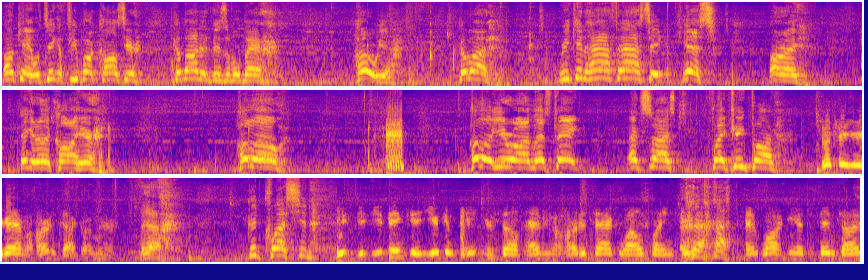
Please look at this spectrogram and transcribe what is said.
Okay, we'll take a few more calls here. Come on, Invisible Man. Oh, yeah. Come on. We can half ass it. Yes. All right. Take another call here. Hello. Hello, you're on. Let's take Exercise. Play ping pong. Looks like you're going to have a heart attack on there. Yeah. Good question. You, you think that you can paint yourself having a heart attack while playing and walking at the same time?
